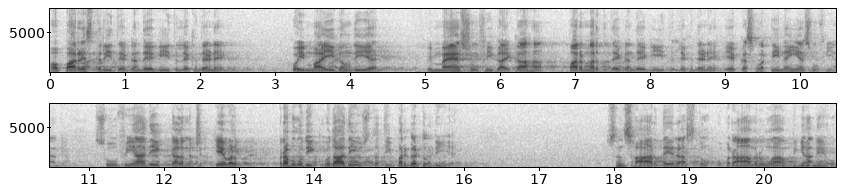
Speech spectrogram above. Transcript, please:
ਉਹ ਪਰ ਇਸਤਰੀ ਤੇ ਗੰਦੇ ਗੀਤ ਲਿਖ ਦੇਣੇ, ਕੋਈ ਮਾਈ ਗਾਉਂਦੀ ਹੈ, ਵੀ ਮੈਂ ਸੂਫੀ ਗਾਇਕਾ ਹਾਂ, ਪਰ ਮਰਦ ਤੇ ਗੰਦੇ ਗੀਤ ਲਿਖ ਦੇਣੇ, ਇਹ ਕਸਵੱਟੀ ਨਹੀਂ ਹੈ ਸੂਫੀਆਂ ਦੀ। ਸੂਫੀਆਂ ਦੀ ਕਲਮ 'ਚ ਕੇਵਲ ਪ੍ਰਭੂ ਦੀ, ਖੁਦਾ ਦੀ ਉਸਤਤੀ ਪ੍ਰਗਟ ਹੁੰਦੀ ਹੈ। ਸੰਸਾਰ ਦੇ ਰਸ ਤੋਂ ਉਪਰਾਮ ਰੂਹਾਂ ਹੁੰਦੀਆਂ ਨੇ ਉਹ।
